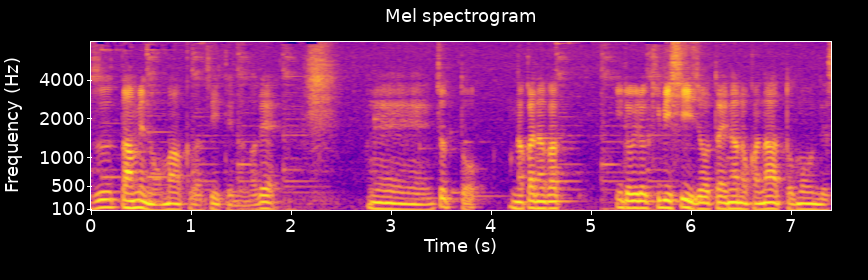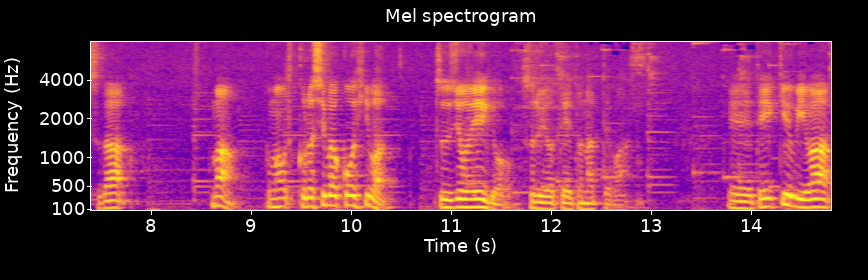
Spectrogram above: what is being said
ずっと雨のマークがついているので、えー、ちょっとなかなかいろいろ厳しい状態なのかなと思うんですがまあ熊本黒芝コーヒーは通常営業する予定となってます、えー、定休日は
